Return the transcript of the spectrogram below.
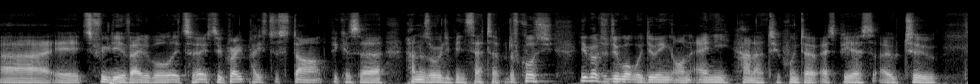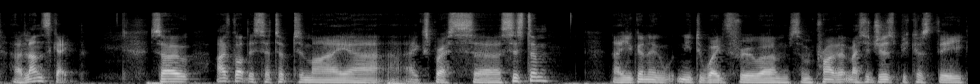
Uh, it's freely available. It's a, it's a great place to start because uh, HANA's already been set up. But of course, you'll be able to do what we're doing on any HANA 2.0 SPS 02 uh, landscape. So I've got this set up to my uh, Express uh, system. Now you're going to need to wade through um, some private messages because the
